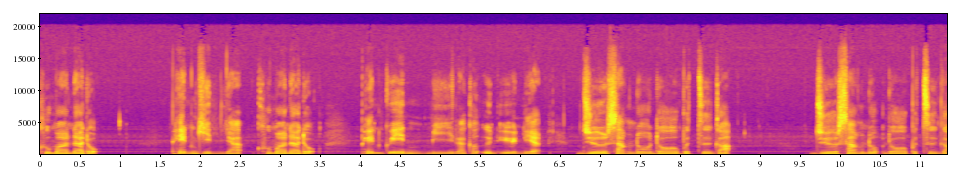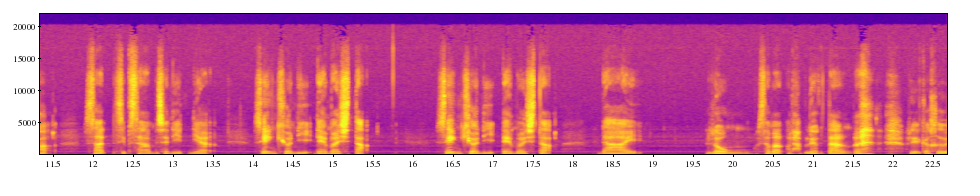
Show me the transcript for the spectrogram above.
คุมานาโดเพนกินยะคุมานาโดเพนกวินหมีแล้วก็อื่นๆเนี่ย จูซังโนโดบุตสึกะจูซังโนโดบุตสึกะสัตว์ 13 ชนิดเนี่ยเซ็งเคียวนิเดมาชิตะเซ็งเคียวนิเดมาชิตะได้ลงสมัครรับเลือกตั้ง หรือก็คือ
